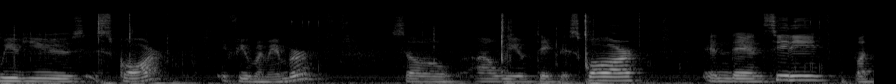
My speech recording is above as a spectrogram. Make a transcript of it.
will use score if you remember. So I will take the score and then city but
